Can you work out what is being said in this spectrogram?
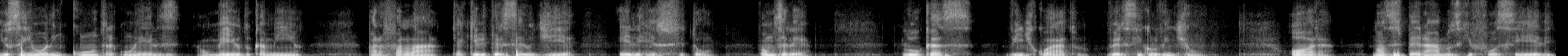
e o Senhor encontra com eles ao meio do caminho para falar que aquele terceiro dia ele ressuscitou. Vamos ler. Lucas 24, versículo 21. Ora, nós esperávamos que fosse ele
